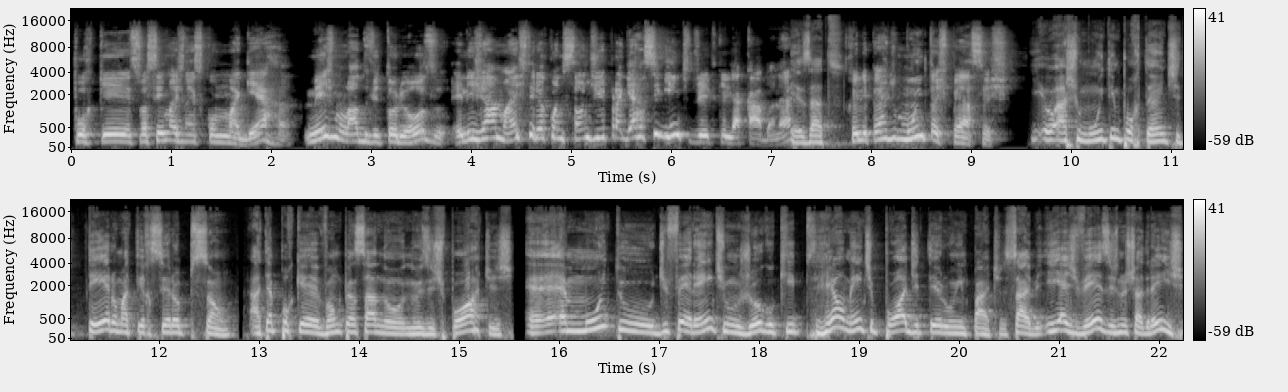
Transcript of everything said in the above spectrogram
Porque se você imaginar isso como uma guerra, mesmo o lado vitorioso, ele jamais teria condição de ir para a guerra seguinte do jeito que ele acaba, né? Exato. Porque ele perde muitas peças. Eu acho muito importante ter uma terceira opção. Até porque, vamos pensar no, nos esportes, é, é, muito diferente um jogo que realmente pode ter um empate, sabe? E às vezes no xadrez,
